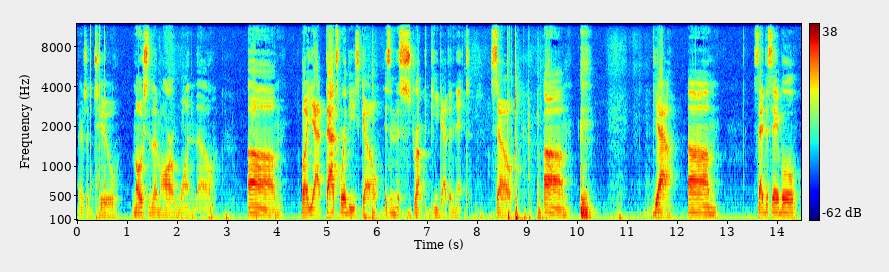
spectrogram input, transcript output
there's a two. Most of them are one though. Um, but yeah, that's where these go, is in this struct pdev init. So, um, yeah, um, set disable,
